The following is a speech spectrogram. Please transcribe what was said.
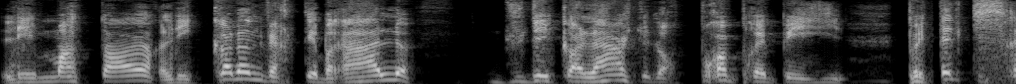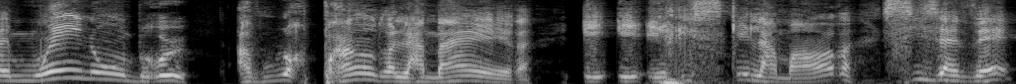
les moteurs, les colonnes vertébrales du décollage de leur propre pays. Peut-être qu'ils seraient moins nombreux à vouloir prendre la mer et, et risquer la mort s'ils avaient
